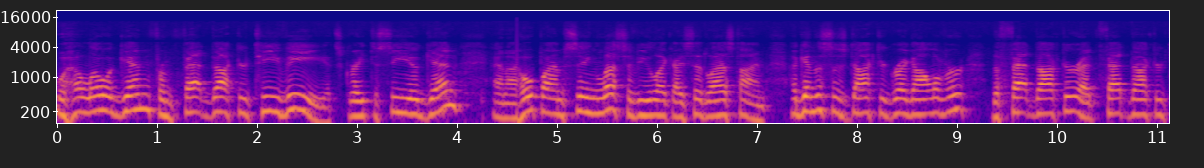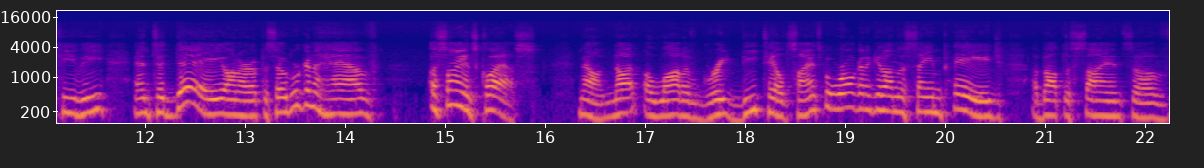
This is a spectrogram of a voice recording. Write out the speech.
Well, hello again from Fat Doctor TV. It's great to see you again, and I hope I'm seeing less of you like I said last time. Again, this is Dr. Greg Oliver, the Fat Doctor at Fat Doctor TV, and today on our episode, we're going to have a science class. Now, not a lot of great detailed science, but we're all going to get on the same page about the science of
